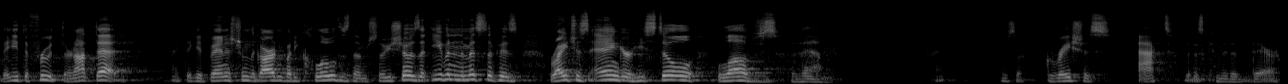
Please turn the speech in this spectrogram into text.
They eat the fruit, they're not dead. Right? They get banished from the garden, but he clothes them. So he shows that even in the midst of his righteous anger, he still loves them. Right? There's a gracious act that is committed there.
